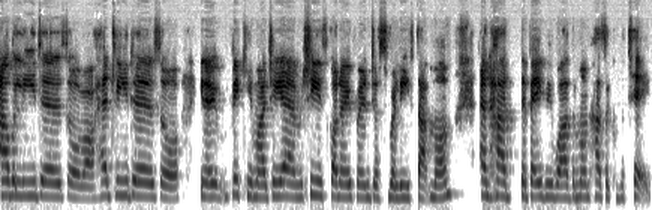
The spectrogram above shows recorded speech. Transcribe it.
our leaders or our head leaders or you know Vicky my GM she's gone over and just relieved that mum and had the baby while the mum has a cup of tea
